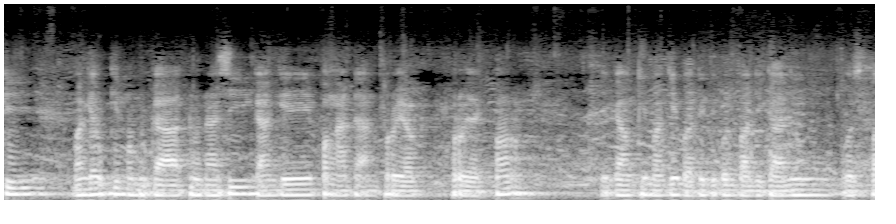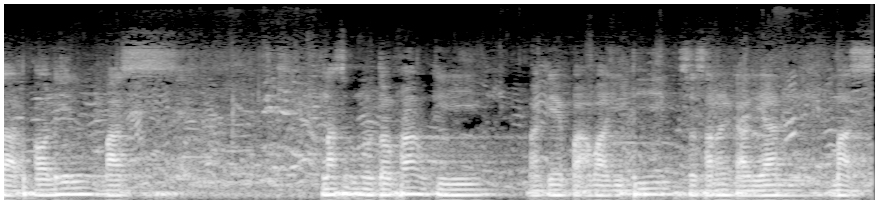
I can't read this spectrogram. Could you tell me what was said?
ugi mangke ugi membuka donasi kangge pengadaan proyek proyektor ingkang ugi mangke badhe dipun pandhikani Ustaz Khalil Mas Nasrul Mustafa ugi mangke Pak Wahyudi sesaran kalian Mas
